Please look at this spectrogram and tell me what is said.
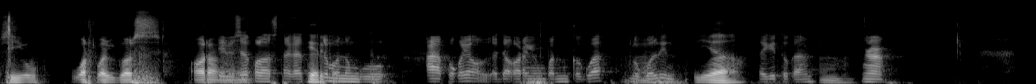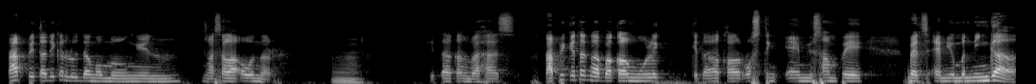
si Wolf Warriors orang Ya biasanya kalau striker itu menunggu ah pokoknya ada orang yang pengen ke gua, lu golin. iya Kayak gitu kan. Hmm. Nah. Tapi tadi kan lu udah ngomongin masalah owner. Hmm. Kita akan bahas. Tapi kita nggak bakal ngulik, kita bakal roasting MU sampai fans MU meninggal.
